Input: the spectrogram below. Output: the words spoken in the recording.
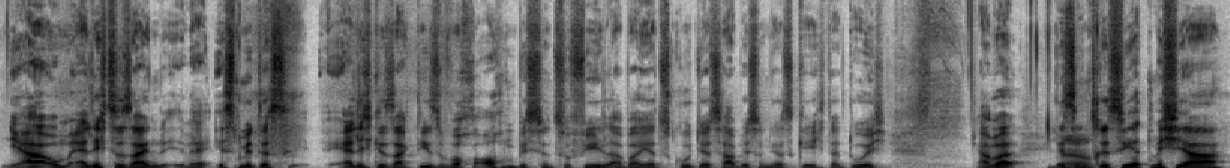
Ja, um ehrlich zu sein, ist mir das ehrlich gesagt diese Woche auch ein bisschen zu viel, aber jetzt gut, jetzt habe ich es und jetzt gehe ich da durch. Aber es Ja. interessiert mich ja,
